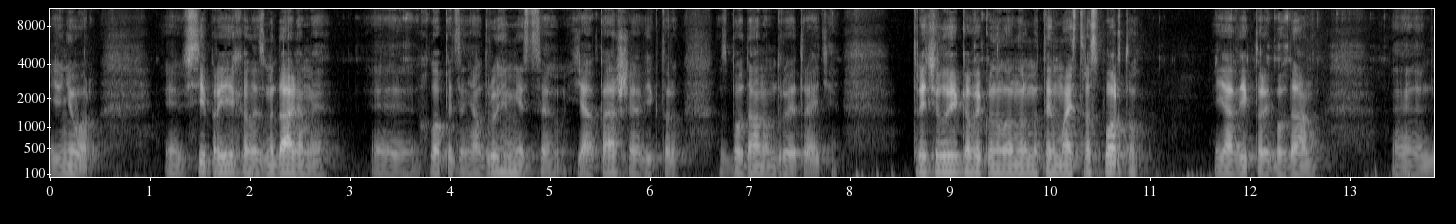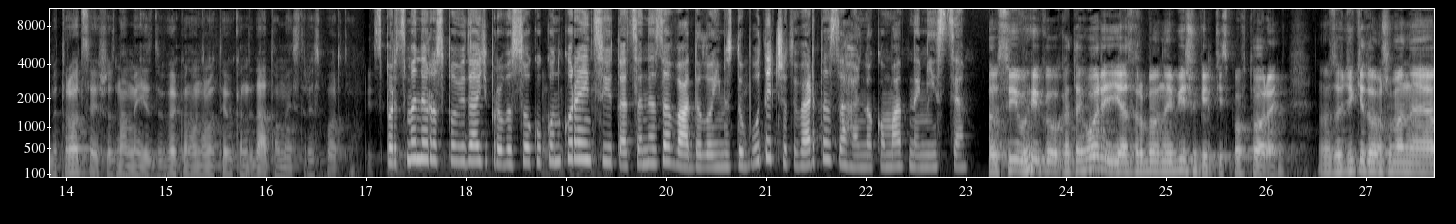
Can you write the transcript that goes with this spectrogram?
юніор. Всі приїхали з медалями. Е, Хлопець зайняв друге місце, я перше, Віктор з Богданом друге, третє. Три чоловіка виконали норматив майстра спорту. Я, Віктор і Богдан. Е, Дмитро, цей, що з нами їздив, виконав норматив кандидата в майстри спорту. Спортсмени розповідають про високу конкуренцію, та це не завадило їм здобути четверте загальнокомандне місце. У своїй ваговій категорії я зробив найбільшу кількість повторень. Ну, завдяки тому, що в мене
